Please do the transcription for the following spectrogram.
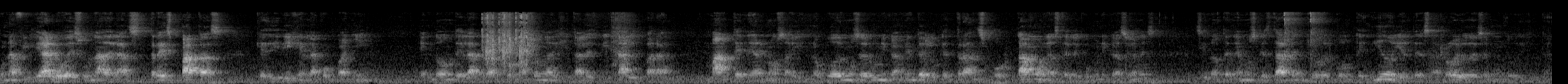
una filial o es una de las tres patas que dirigen la compañía, en donde la transformación a digital es vital para mantenernos ahí. No podemos ser únicamente lo que transportamos las telecomunicaciones, sino tenemos que estar dentro del contenido y el desarrollo de ese mundo digital.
